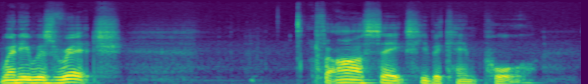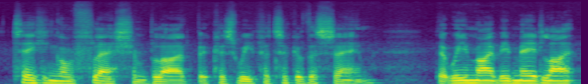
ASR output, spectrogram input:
when he was rich, for our sakes he became poor, taking on flesh and blood, because we partook of the same, that we might be made like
